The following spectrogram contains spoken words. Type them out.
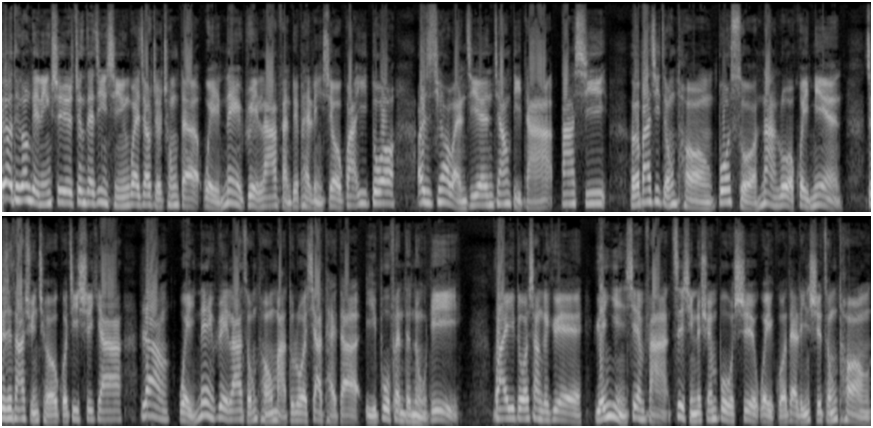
最后提供给您是正在进行外交折冲的委内瑞拉反对派领袖瓜伊多，二十七号晚间将抵达巴西和巴西总统波索纳洛会面，这是他寻求国际施压让委内瑞拉总统马杜罗下台的一部分的努力。瓜伊多上个月援引宪法自行的宣布是委国的临时总统，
